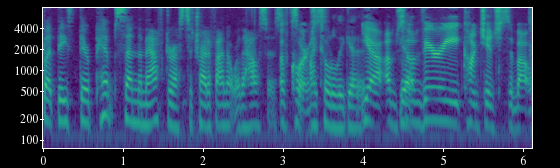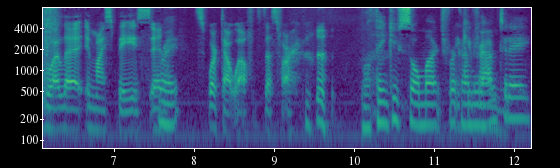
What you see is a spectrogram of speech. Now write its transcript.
but they their pimps send them after us to try to find out where the house is. Of course, I totally get it. Yeah, I'm so Yeah. I'm very conscientious about who I let in my space, and Right. it's worked out well thus far. Well, thank you so much for you coming for on having me. today.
